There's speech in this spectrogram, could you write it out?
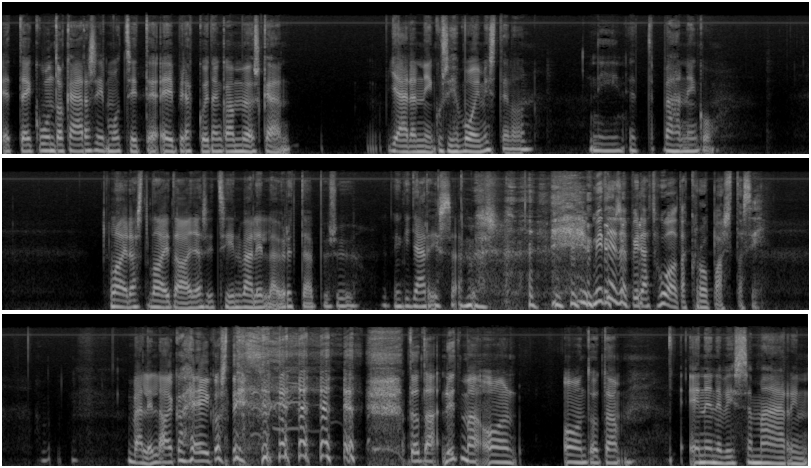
ettei kunto kärsi, mutta sitten ei pidä kuitenkaan myöskään jäädä niinku siihen voimisteluun. Niin. Että vähän niin kuin laidasta laitaa ja sitten siinä välillä yrittää pysyä jotenkin järjissä myös. Miten sä pidät huolta kropastasi? Välillä aika heikosti. tota, nyt mä oon, oon tota, enenevissä määrin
